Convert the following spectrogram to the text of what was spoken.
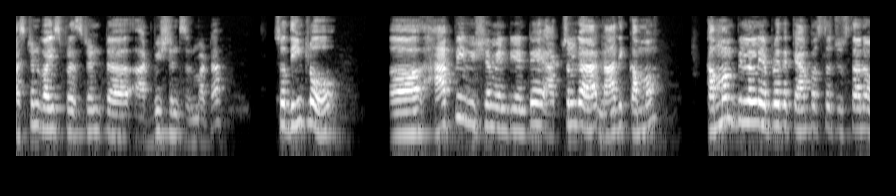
అసిస్టెంట్ వైస్ ప్రెసిడెంట్ అడ్మిషన్స్ అన్నమాట. సో దీంట్లో హ్యాపీ విషయం ఏంటి అంటే యాక్చువల్గా నాది ఖమ్మం. ఖమ్మం పిల్లల్ని ఎప్పుడైతే క్యాంపస్తో చూస్తానో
